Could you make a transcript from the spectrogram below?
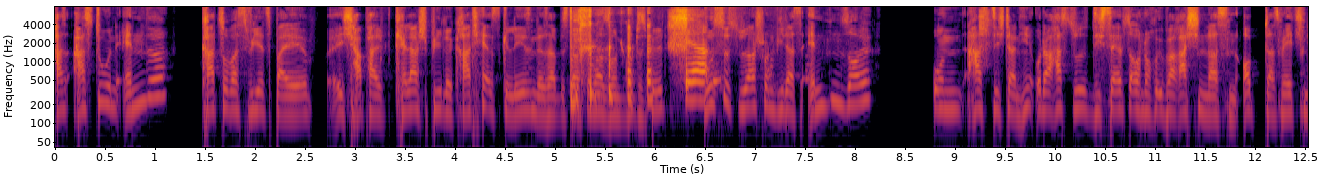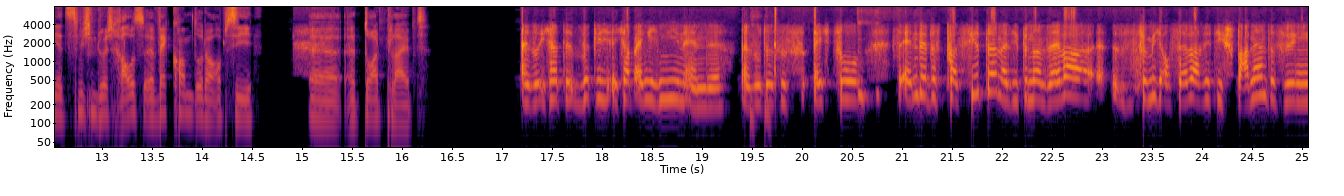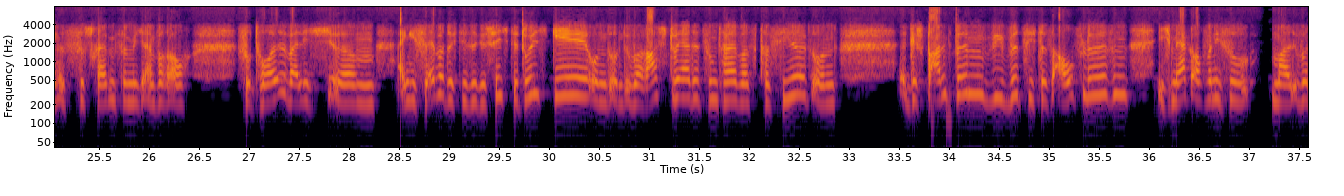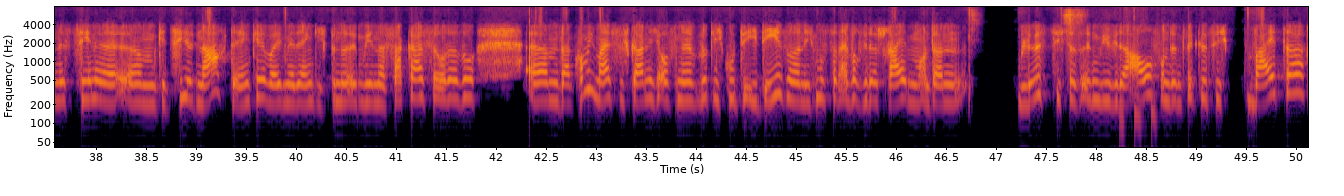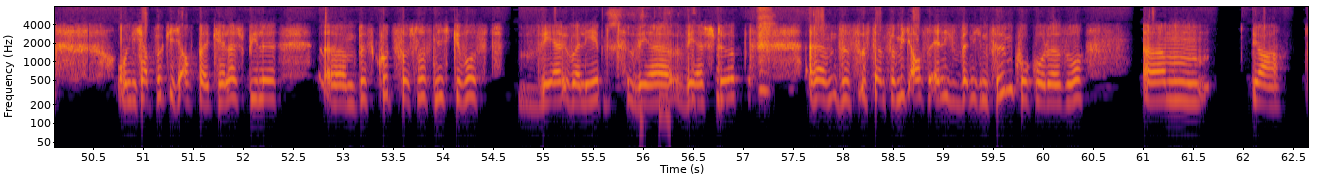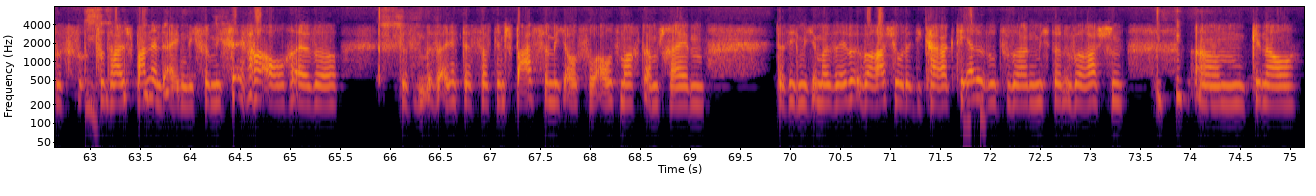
Hast, hast du ein Ende? Gerade sowas wie jetzt bei, ich habe halt Kellerspiele gerade erst gelesen, deshalb ist das immer so ein gutes Bild. ja. Wusstest du da schon, wie das enden soll? Und hast dich dann hin, oder hast du dich selbst auch noch überraschen lassen, ob das Mädchen jetzt zwischendurch raus äh, wegkommt oder ob sie äh, äh dort bleibt? Also ich hatte wirklich, ich habe eigentlich nie ein Ende. Also das ist echt so, das Ende, das passiert dann. Also ich bin dann selber, für mich auch selber richtig spannend. Deswegen ist das Schreiben für mich einfach auch so toll, weil ich ähm, eigentlich selber durch diese Geschichte durchgehe und, und überrascht werde zum Teil, was passiert und gespannt bin, wie wird sich das auflösen. Ich merke auch, wenn ich so mal über eine Szene ähm, gezielt nachdenke, weil ich mir denke, ich bin da irgendwie in der Sackgasse oder so, ähm, dann komme ich meistens gar nicht auf eine wirklich gute Idee, sondern ich muss dann einfach wieder schreiben und dann löst sich das irgendwie wieder auf und entwickelt sich weiter. Und ich habe wirklich auch bei Kellerspiele ähm, bis kurz vor Schluss nicht gewusst, wer überlebt, wer, wer stirbt. Ähm, das ist dann für mich auch so ähnlich, wenn ich einen Film gucke oder so. Ähm, ja, das ist total spannend eigentlich für mich selber auch. Also das ist eigentlich das, was den Spaß für mich auch so ausmacht am Schreiben, dass ich mich immer selber überrasche oder die Charaktere sozusagen mich dann überraschen. ähm, genau.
